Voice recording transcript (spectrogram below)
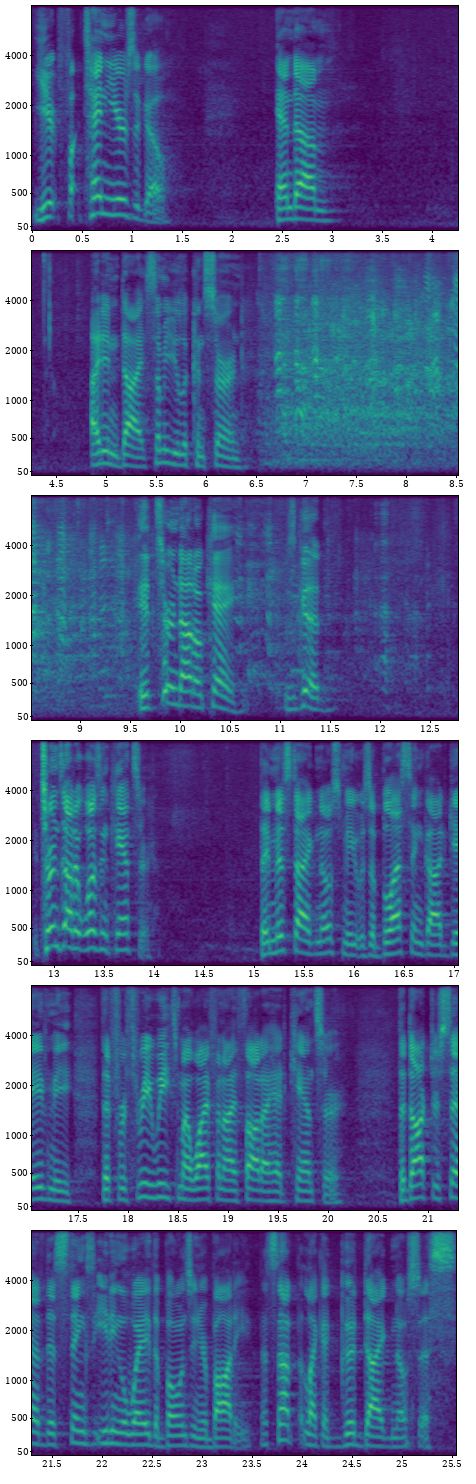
year, 10 years ago. And um, I didn't die. Some of you look concerned. It turned out okay. It was good. It turns out it wasn't cancer. They misdiagnosed me. It was a blessing God gave me that for three weeks my wife and I thought I had cancer. The doctor said this thing's eating away the bones in your body. That's not like a good diagnosis.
